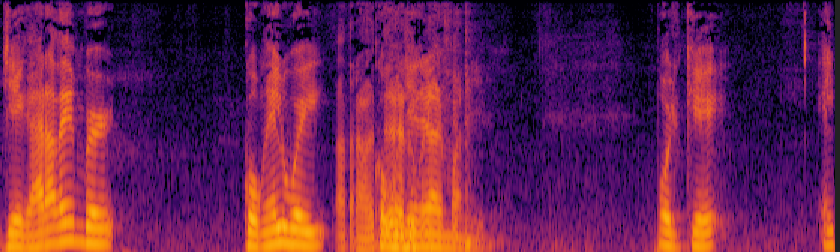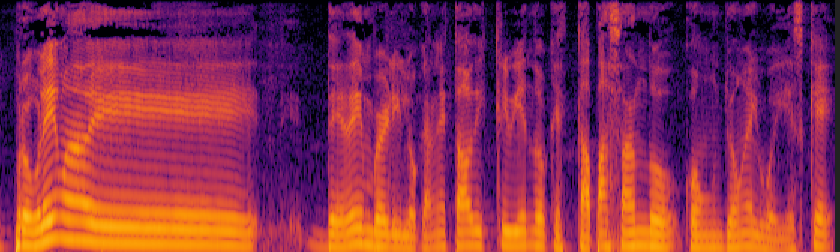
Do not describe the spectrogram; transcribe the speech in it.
llegar a Denver con Elway como general manager. Porque el problema de, de Denver y lo que han estado describiendo que está pasando con John Elway es que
